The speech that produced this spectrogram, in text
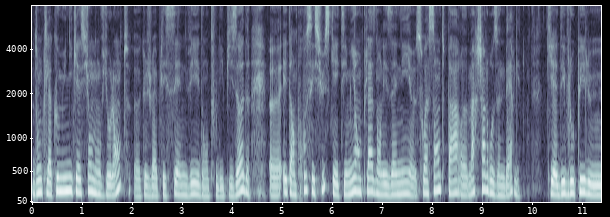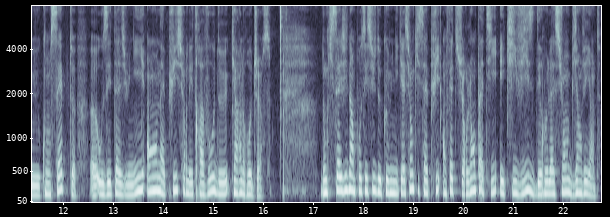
Donc la communication non violente, euh, que je vais appeler CNV dans tout l'épisode, euh, est un processus qui a été mis en place dans les années 60 euh, par Marshall Rosenberg qui a développé le concept aux États-Unis en appui sur les travaux de Carl Rogers. Donc il s'agit d'un processus de communication qui s'appuie en fait sur l'empathie et qui vise des relations bienveillantes.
